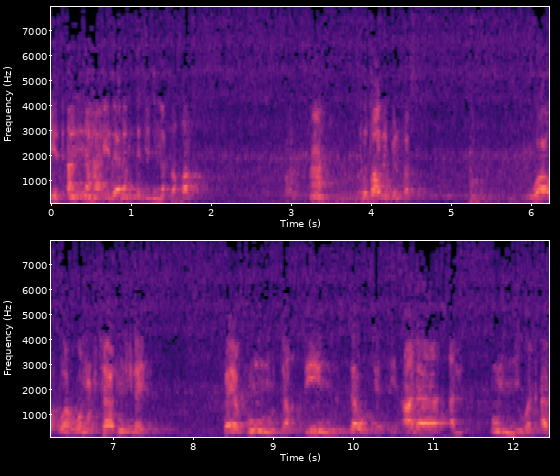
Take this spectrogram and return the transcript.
إذ أنها إذا لم تجد النفقة ها؟ تطالب بالفصل وهو محتاج إليه فيكون تقديم الزوجة على الأم والأب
